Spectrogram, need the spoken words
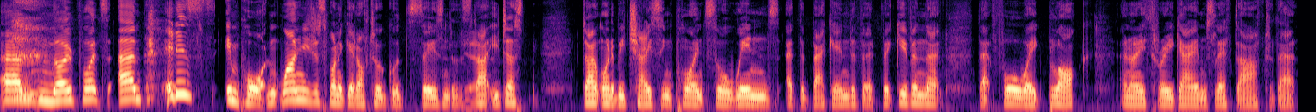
Um, no points. Um, it is important. One, you just want to get off to a good season to the Yeah. start. You just don't want to be chasing points or wins at the back end of it. But given that that four week block and only three games left after that,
